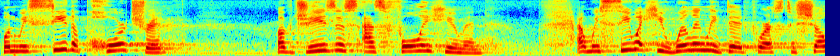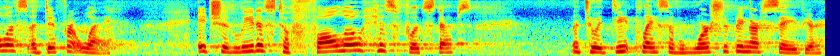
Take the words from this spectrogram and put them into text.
When we see the portrait of Jesus as fully human, and we see what he willingly did for us to show us a different way, it should lead us to follow his footsteps and to a deep place of worshiping our Savior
